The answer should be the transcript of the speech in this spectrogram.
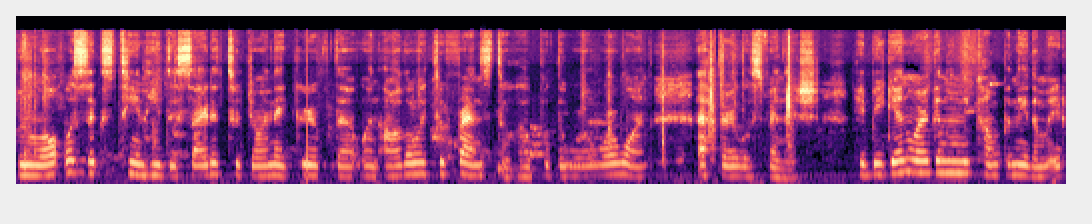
When Walt was 16, he decided to join a group that went all the way to France to help with the World War I after it was finished. He began working in a company that made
